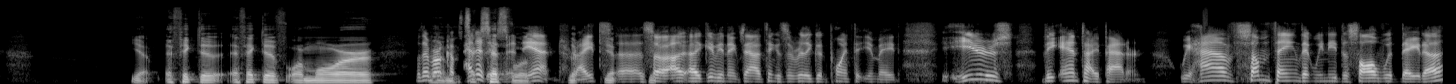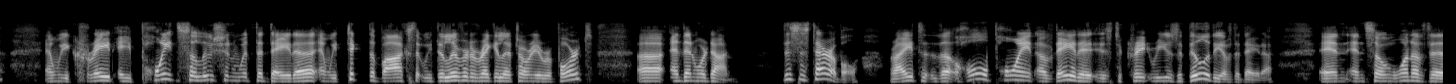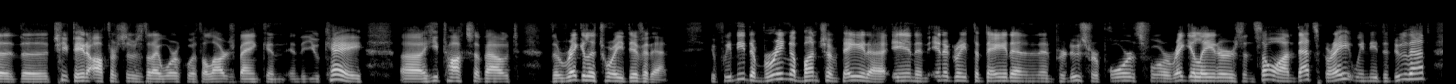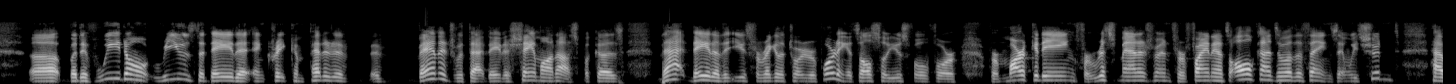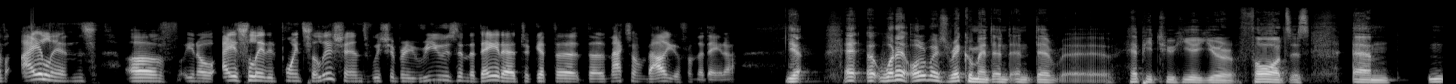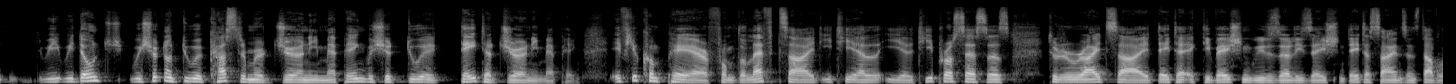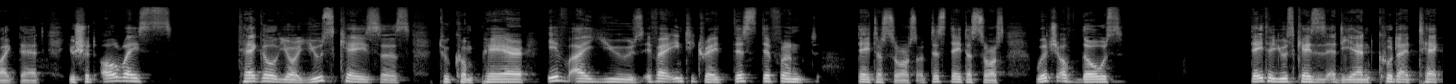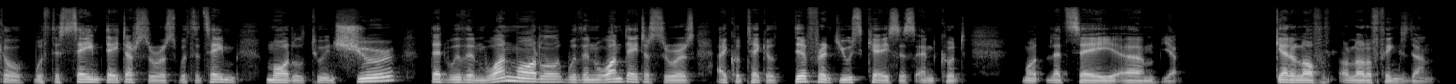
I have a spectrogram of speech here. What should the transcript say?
yeah effective effective or more well, they're more um, competitive successful. in the end, yep, right? Yep, uh, so yep. I'll, I'll, give you an example. I think it's a really good point that you made. Here's the anti-pattern. We have something that we need to solve with data, and we create a point solution with the data, and we tick the box that we delivered a regulatory report, uh, and then we're done this is terrible, right? The whole point of data is to create reusability of the data. And, and so one of the, the chief data officers that I work with, a large bank in, in the UK, uh, he talks about the regulatory dividend if we need to bring a bunch of data in and integrate the data and then produce reports for regulators and so on, that's great. We need to do that. Uh, but if we don't reuse the data and create competitive advantage with that data, shame on us because that data that used for regulatory reporting, it's also useful for for marketing, for risk management, for finance, all kinds of other things. And we shouldn't have islands of you know isolated point solutions. We should be reusing the data to get the the maximum value from the data. Yeah, and uh, what I always recommend, and and they're uh, happy to hear your thoughts, is um, we we don't we should not do a customer journey mapping. We should do a data journey mapping. If you compare from the left side ETL ELT processes to the right side data activation, visualization, data science, and stuff like that, you should always tackle your use cases to compare if I use, if I integrate this different data source or this data source, which of those data use cases at the end could I tackle with the same data source, with the same model to ensure that within one model, within one data source, I could tackle different use cases and could, let's say, um, yeah, get a lot of, a lot of things done.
